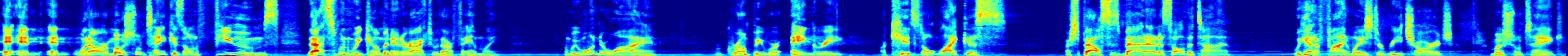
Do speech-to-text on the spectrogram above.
and, and, and when our emotional tank is on fumes, that's when we come and interact with our family. And we wonder why. We're grumpy, we're angry, our kids don't like us, our spouse is mad at us all the time. We got to find ways to recharge emotional tank,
